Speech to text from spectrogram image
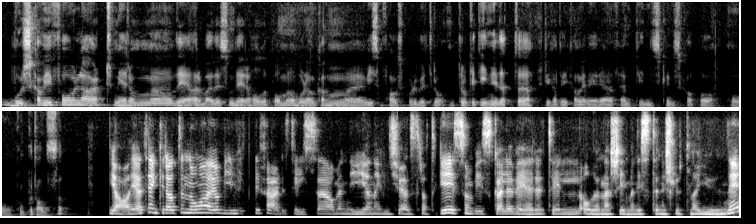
Hvor skal vi få lært mer om eh, det arbeidet som dere holder på med, og hvordan kan eh, vi som fagskole bli trukket inn i dette, slik at vi kan levere fremtidens kunnskap og, og kompetanse? Ja, jeg tenker at nå er jo vi midt i ferdigstillelse av en ny Energi21-strategi som vi skal levere til olje- og energiministeren i slutten av juni.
